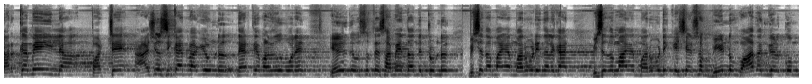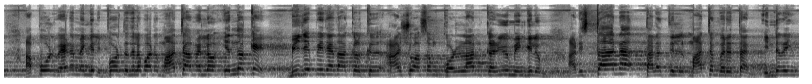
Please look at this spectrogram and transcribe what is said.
തർക്കമേ ഇല്ല. പക്ഷേ ആശ്വസിക്കാൻ വകയുണ്ട്. നേരത്തെ പറഞ്ഞതുപോലെ ഏഴ് ദിവസത്തെ സമയം തന്നിട്ടുണ്ട്. വിശദമായ മറുപടി നൽകാൻ വിശദമായ മറുപടിക്ക് ശേഷം വീണ്ടും വാദം കേൾക്കും. അപ്പോൾ വേണമെങ്കിൽ ഇപ്പോഴത്തെ നിലപാട് മാറ്റാമല്ലോ എന്നൊക്കെ ബി ജെ പി നേതാക്കൾക്ക് ആശ്വാസം കൊള്ളാൻ കഴിയുമെങ്കിലും അടിസ്ഥാന തലത്തിൽ മാറ്റം വരുത്താൻ ഇന്ററിംഗ്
